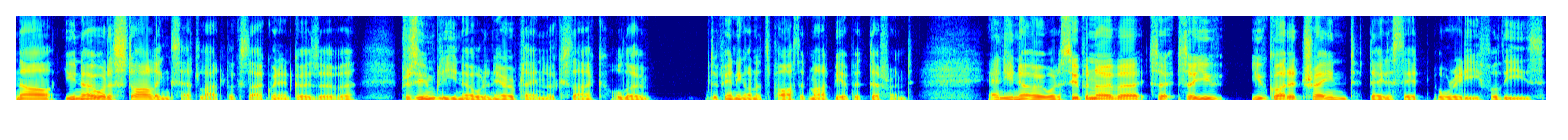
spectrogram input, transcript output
Now, you know what a Starlink satellite looks like when it goes over. Presumably, you know what an aeroplane looks like, although depending on its path, it might be a bit different. And you know what a supernova. So, so you've you've got a trained data set already for these.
